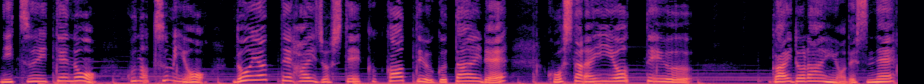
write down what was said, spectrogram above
についてのこの罪をどうやって排除していくかっていう具体例こうしたらいいよっていうガイドラインをですね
